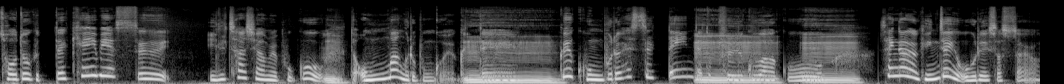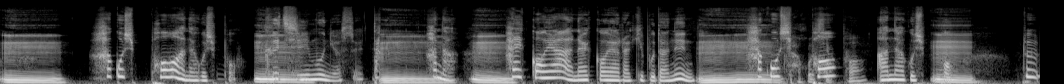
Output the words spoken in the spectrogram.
저도 그때 KBS 1차 시험을 보고 음. 엉망으로 본 거예요. 그때 음. 꽤 공부를 했을 때인데도 음. 불구하고 음. 생각을 굉장히 오래 했었어요. 음. 하고 싶어 안 하고 싶어 음. 그 질문이었어요. 딱할 음. 하나. 음. 거야 안 할 거야라기보다는 음. 하고 싶어? 안 하고 싶어. 음. 또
